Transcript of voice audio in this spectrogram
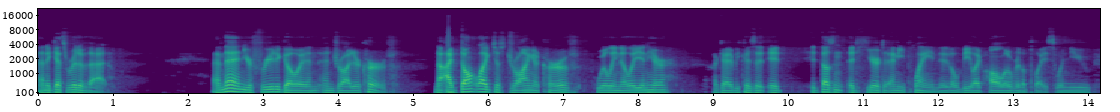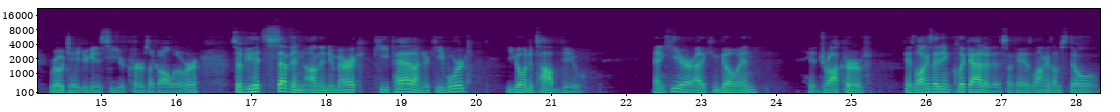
and it gets rid of that. And then you're free to go in and draw your curve. Now, I don't like just drawing a curve willy-nilly in here, okay, because it, it, it doesn't adhere to any plane. It'll be like all over the place. When you rotate, you're going to see your curves like all over. So if you hit 7 on the numeric keypad on your keyboard, you go into top view. And here I can go in, hit draw curve. Okay, as long as I didn't click out of this, okay, as long as I'm still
